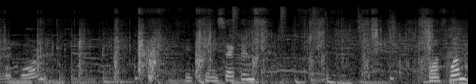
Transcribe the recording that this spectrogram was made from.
a bit warm. 15 seconds. Fourth one.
